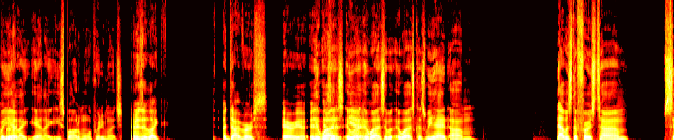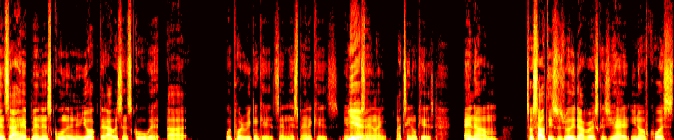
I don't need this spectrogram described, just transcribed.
Dundalk, but but yeah, like- like yeah, like East Baltimore, pretty much. And is it like a diverse area? Is, It was, it, yeah. was, it was, it was, it was, because we had. um That was the first time since I had been in school in New York that I was in school with uh with Puerto Rican kids and Hispanic kids. You know what I'm saying, like Latino kids, and um. So Southeast was really diverse because you had, you know, of course,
